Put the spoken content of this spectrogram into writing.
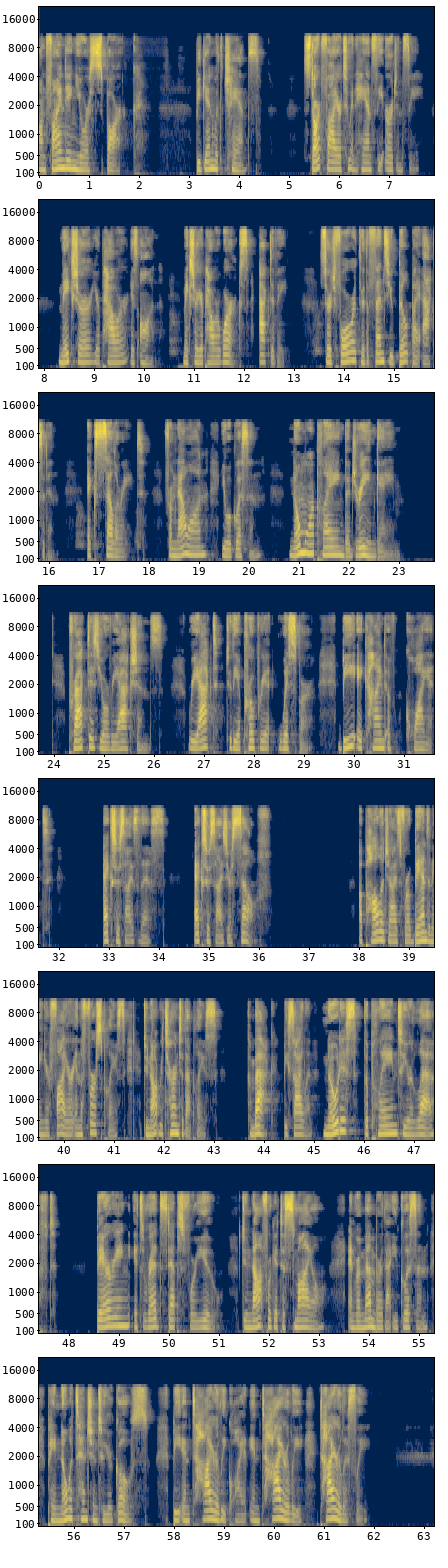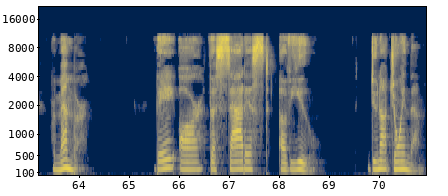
On finding your spark, begin with chance. Start fire to enhance the urgency. Make sure your power is on. Make sure your power works. Activate. Surge forward through the fence you built by accident. Accelerate. From now on, you will glisten. No more playing the dream game. Practice your reactions. React to the appropriate whisper. Be a kind of quiet. Exercise this. Exercise yourself. Apologize for abandoning your fire in the first place. Do not return to that place. Come back. Be silent. Notice the plane to your left bearing its red steps for you. Do not forget to smile and remember that you glisten. Pay no attention to your ghosts. Be entirely quiet, entirely, tirelessly. Remember, they are the saddest of you. Do not join them.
